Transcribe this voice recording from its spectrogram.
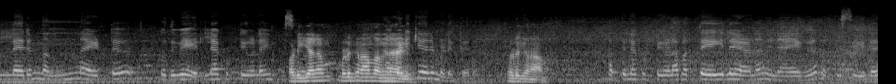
എല്ലാവരും നന്നായിട്ട് പൊതുവെ എല്ലാ കുട്ടികളെയും പഠിക്കാനും പഠിക്കാനും എടുക്കണം. പത്തിലെ കുട്ടികളെ. പത്തേയിലെയാണ് വിനായക് പത്ത് സിയിലെ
